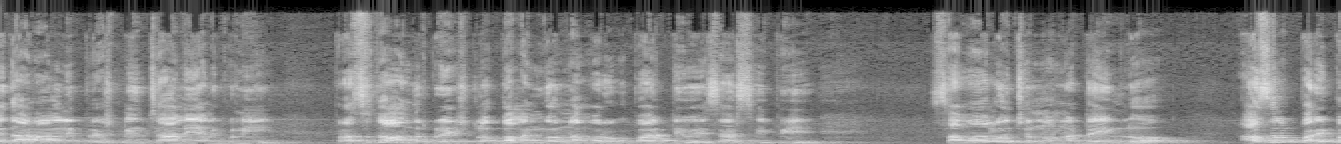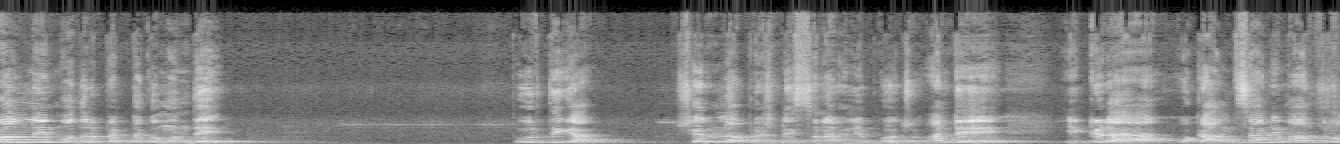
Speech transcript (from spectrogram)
విధానాలని ప్రశ్నించాలి అనుకుని ప్రస్తుతం ఆంధ్రప్రదేశ్లో బలంగా ఉన్న మరొక పార్టీ వైఎస్ఆర్సీపీ సమాలోచనలు ఉన్న టైంలో అసలు పరిపాలనే మొదలు పెట్టక ముందే పూర్తిగా షెరులా ప్రశ్నిస్తున్నారని చెప్పుకోవచ్చు. అంటే ఇక్కడ ఒక అంశాన్ని మాత్రం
